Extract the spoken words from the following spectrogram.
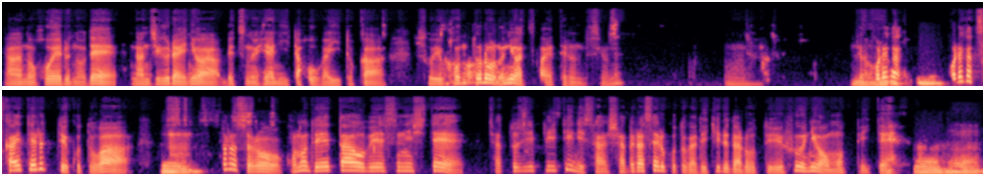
あの、吠えるので、何時ぐらいには別の部屋にいた方がいいとか、そういうコントロールには使えてるんですよね。うん、でこれが、これが使えてるっていうことは、うん。そろそろこのデータをベースにして、チャット GPT にさ喋らせることができるだろうというふうには思っていて、うんうん。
